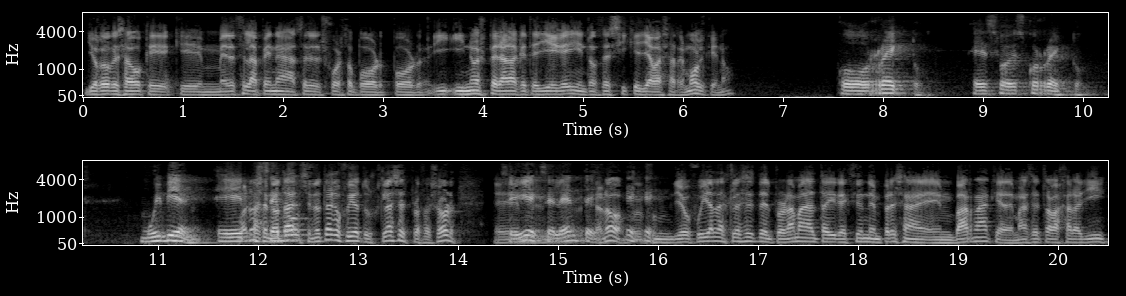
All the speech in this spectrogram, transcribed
yo creo que es algo que, merece la pena hacer el esfuerzo por, por y, y no esperar a que te llegue y entonces sí que ya vas a remolque, ¿no? Correcto, eso es correcto. Muy bien. Eh, bueno, se, nota, se, nota, que fui a tus clases, profesor. Sí, eh, excelente. Claro, yo fui a las clases del programa de alta dirección de empresa en Barna, que además de trabajar allí,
